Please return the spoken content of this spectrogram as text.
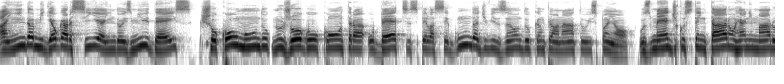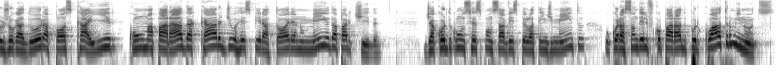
Ainda Miguel Garcia, em 2010, chocou o mundo no jogo contra o Betis pela segunda divisão do campeonato espanhol. Os médicos tentaram reanimar o jogador após cair com uma parada cardiorrespiratória no meio da partida. De acordo com os responsáveis pelo atendimento, o coração dele ficou parado por quatro minutos.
